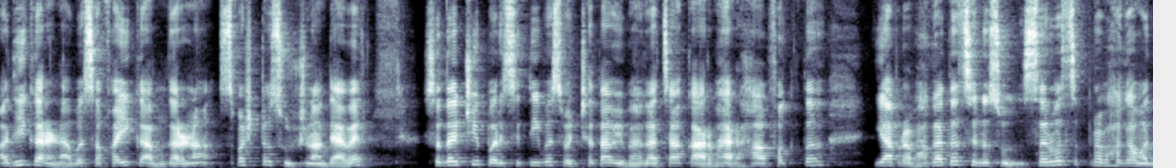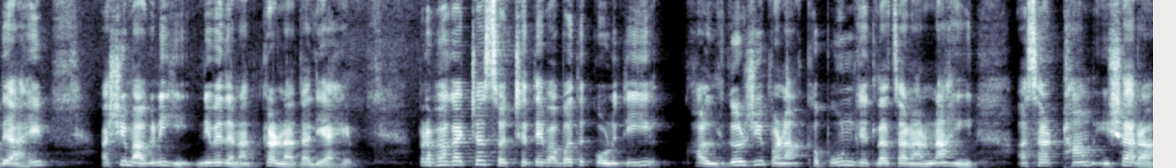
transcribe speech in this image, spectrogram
अधिकाऱ्यांना व सफाई कामगारांना स्पष्ट सूचना द्याव्यात. सदरची परिस्थिती व स्वच्छता विभागाचा कारभार हा फक्त या प्रभागातच नसून सर्वच प्रभागामध्ये आहे अशी मागणीही निवेदनात करण्यात आली आहे. प्रभागाच्या स्वच्छतेबाबत कोणतीही हलगर्जीपणा खपवून घेतला जाणार नाही असा ठाम इशारा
